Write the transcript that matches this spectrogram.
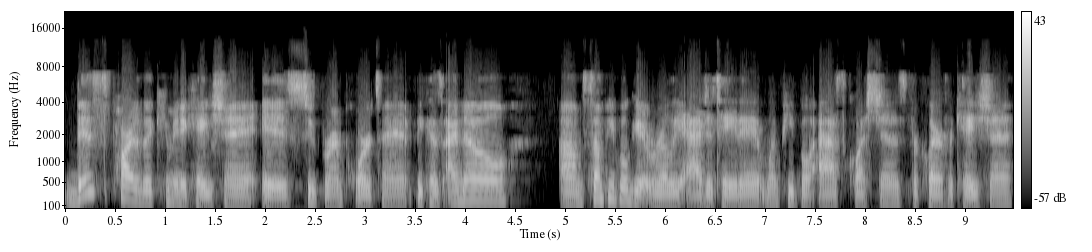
this part of the communication is super important because I know um, some people get really agitated when people ask questions for clarification.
